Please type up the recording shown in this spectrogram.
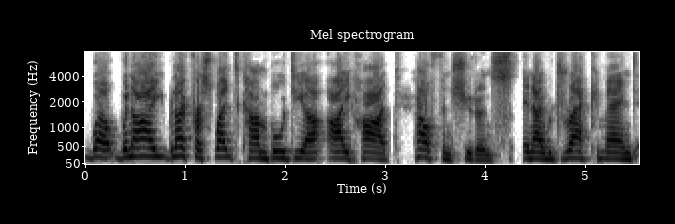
Well, when I when I first went to Cambodia, I had health insurance, and I would recommend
